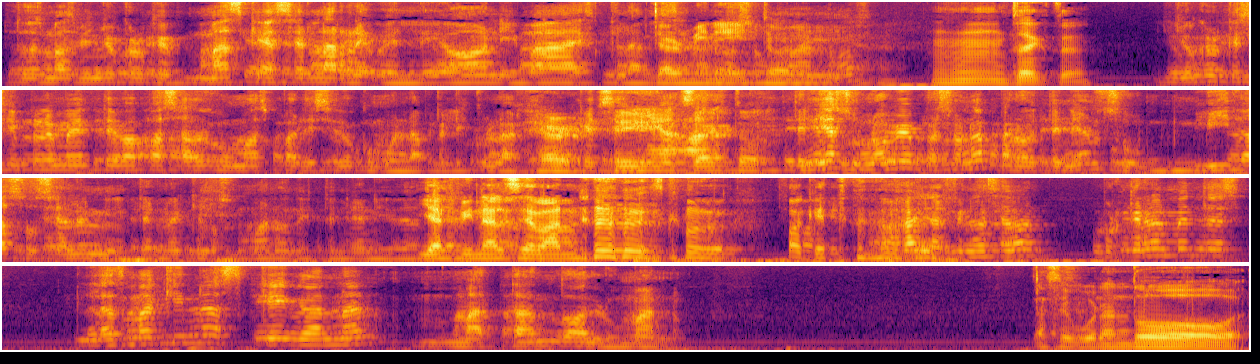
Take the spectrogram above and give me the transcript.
Entonces, más bien yo creo que más que hacer la rebelión y va a esclavizar a los y- humanos, exacto. Yo creo que simplemente va a pasar algo más parecido como en la película Her, que sí, tenía, exacto. tenía su novia en persona, pero tenían su vida social en internet que los humanos ni tenían idea. Y al final se van. es como, fuck it. Ajá, y al final se van. Porque realmente es las máquinas que ganan matando al humano. Asegurando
